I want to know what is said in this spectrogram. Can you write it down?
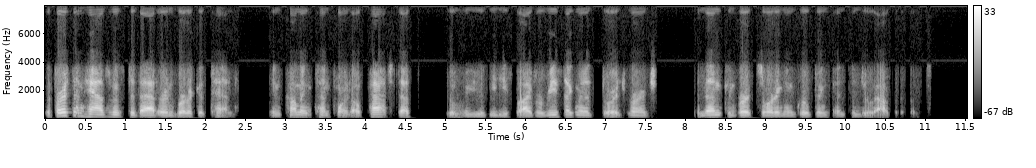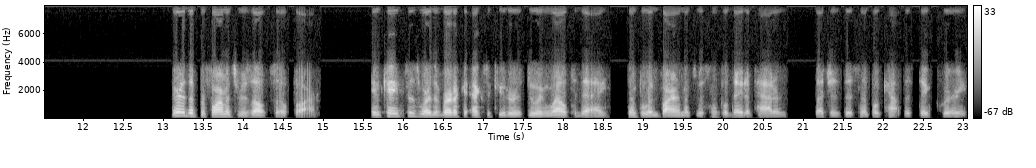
The first enhancements to that are in Vertica 10. In coming 10.0 patch sets, we will use EE5 for resegmented storage merge, and then convert sorting and grouping into new algorithms. Here are the performance results so far. In cases where the Vertica executor is doing well today, simple environments with simple data patterns, such as this simple count distinct query,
